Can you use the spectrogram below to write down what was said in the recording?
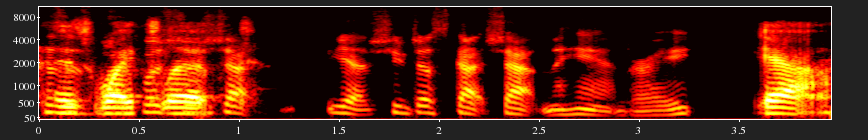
His, wife was lived. shot. Yeah, she just got shot in the hand, right? Yeah.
